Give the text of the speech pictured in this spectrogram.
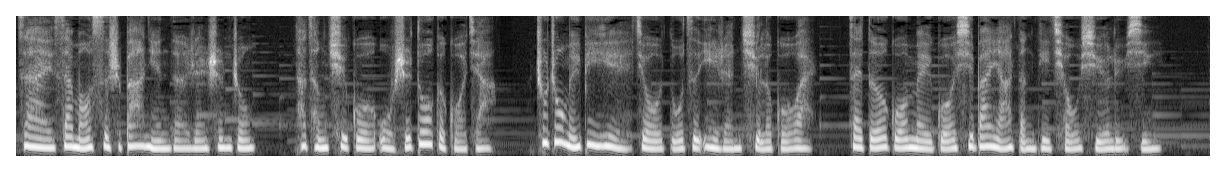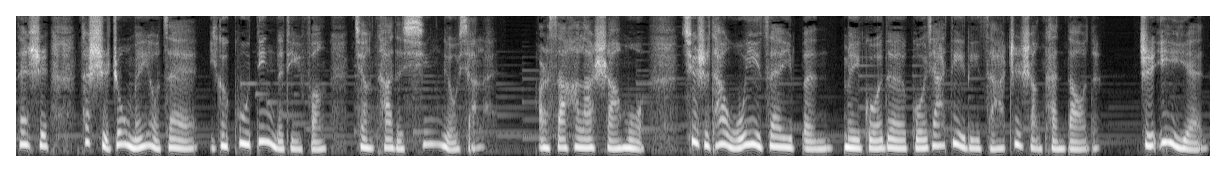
在三毛四十八年的人生中。他曾去过五十多个国家，初中没毕业就独自一人去了国外，在德国、美国、西班牙等地求学旅行。但是他始终没有在一个固定的地方将他的心留下来，而撒哈拉沙漠却是他无意在一本美国的国家地理杂志上看到的，只一眼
